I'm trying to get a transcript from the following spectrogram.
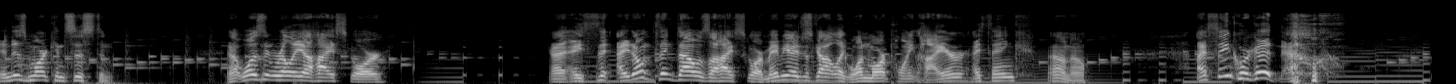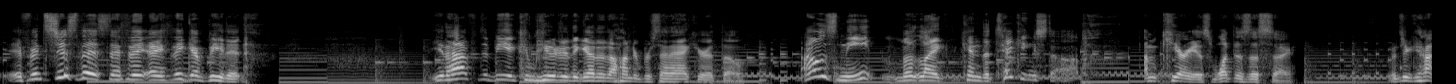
It is more consistent. That wasn't really a high score. I I, I don't think that was a high score. Maybe I just got like one more point higher. I think. I don't know. I think we're good now. if it's just this, I think I think I beat it. You'd have to be a computer to get it 100% accurate, though. That was neat, but like, can the ticking stop? I'm curious. What does this say? Would you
